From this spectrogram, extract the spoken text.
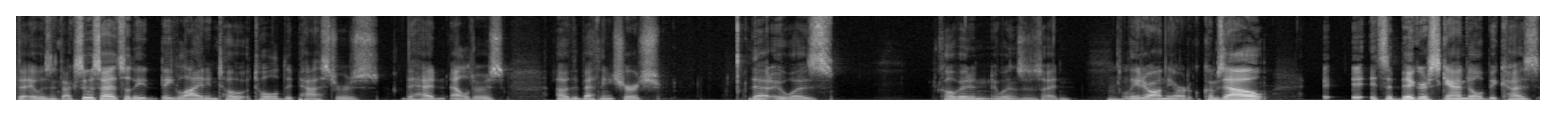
that it was in fact suicide. So they, they lied and to- told the pastors, the head elders of the Bethany Church, that it was COVID and it wasn't suicide. Mhm. Later on, the article comes out. It, it, it's a bigger scandal because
